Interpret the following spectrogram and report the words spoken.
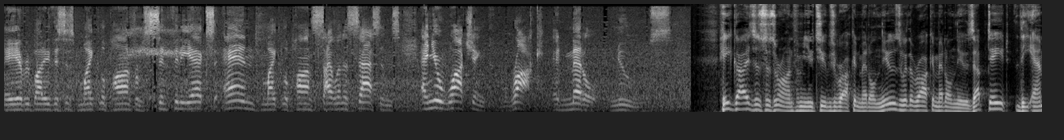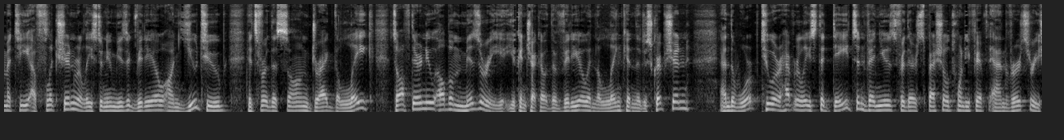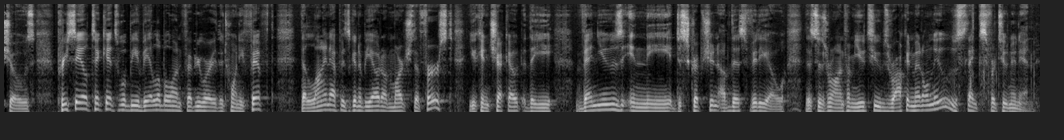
Hey everybody, this is Mike LePond from Symphony X and Mike LePond Silent Assassins, and you're watching Rock and Metal News. Hey guys, this is Ron from YouTube's Rock and Metal News with a Rock and Metal News update. The Amity Affliction released a new music video on YouTube. It's for the song Drag the Lake. It's off their new album Misery. You can check out the video in the link in the description. And the Warped Tour have released the dates and venues for their special 25th anniversary shows. Pre-sale tickets will be available on February the 25th. The lineup is going to be out on March the 1st. You can check out the venues in the description of this video. This is Ron from YouTube's Rock and Metal News. Thanks for tuning in.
